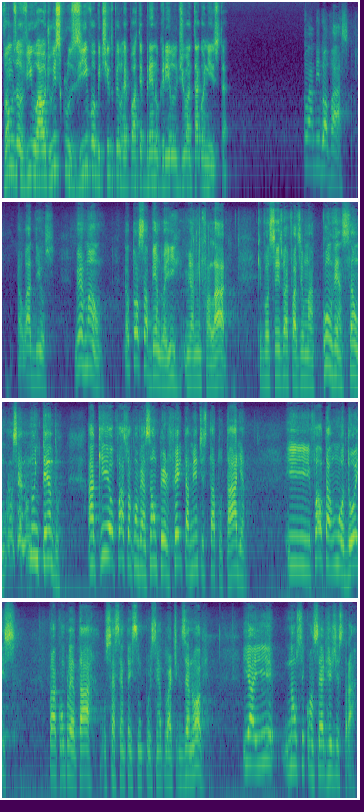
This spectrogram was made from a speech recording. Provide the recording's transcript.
Vamos ouvir o áudio exclusivo obtido pelo repórter Breno Grilo de O Antagonista. Meu amigo Vasco, é o Adilson. Meu irmão, eu estou sabendo aí, me, me falaram, que vocês vão fazer uma convenção. Eu sei, não, não entendo. Aqui eu faço uma convenção perfeitamente estatutária e falta um ou dois para completar os 65% do artigo 19 e aí não se consegue registrar.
